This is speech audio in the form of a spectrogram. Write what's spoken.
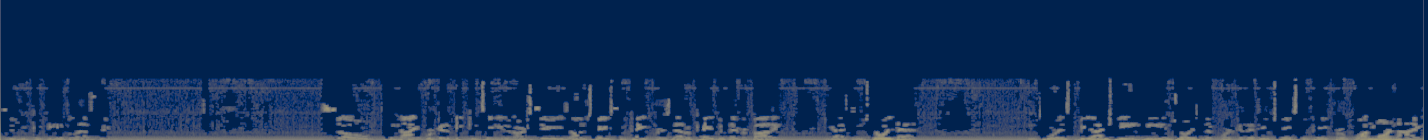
so you can be a blessing. So tonight we're going to be continuing our series on chasing paper. Is that okay with everybody? You guys enjoy that? Towards BIG, he enjoys that we're going to do chasing paper one more night.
